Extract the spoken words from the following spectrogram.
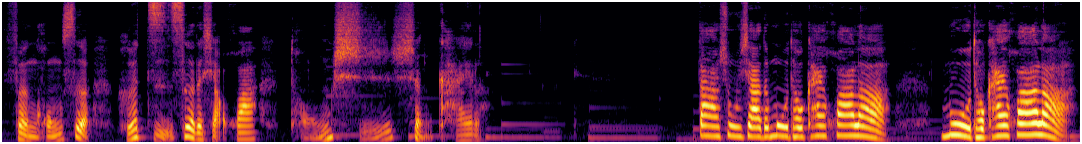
粉红色和紫色的小花同时盛开了。大树下的木头开花了，木头开花了。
